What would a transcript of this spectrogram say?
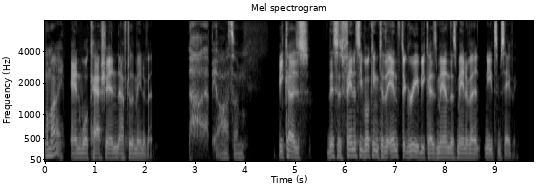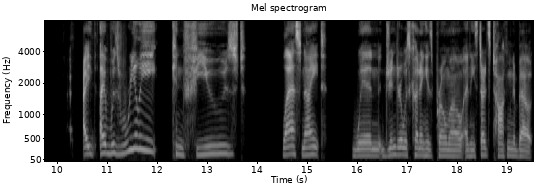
Oh my. and will cash in after the main event Oh, that'd be awesome. because this is fantasy booking to the nth degree. Because man, this main event needs some saving. I I was really confused last night when Jinder was cutting his promo and he starts talking about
